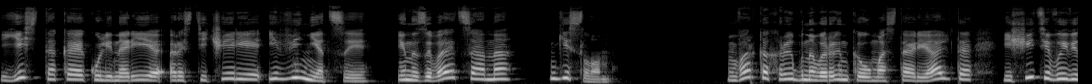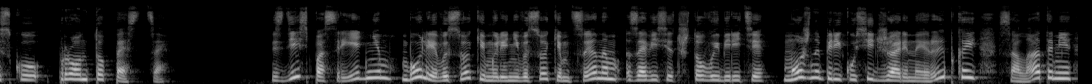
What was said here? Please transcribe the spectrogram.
Есть такая кулинария растичерия и в Венеции, и называется она гислон. В арках рыбного рынка у моста Риальто ищите вывеску «Пронто Песце». Здесь по средним, более высоким или невысоким ценам, зависит, что выберете, можно перекусить жареной рыбкой, салатами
